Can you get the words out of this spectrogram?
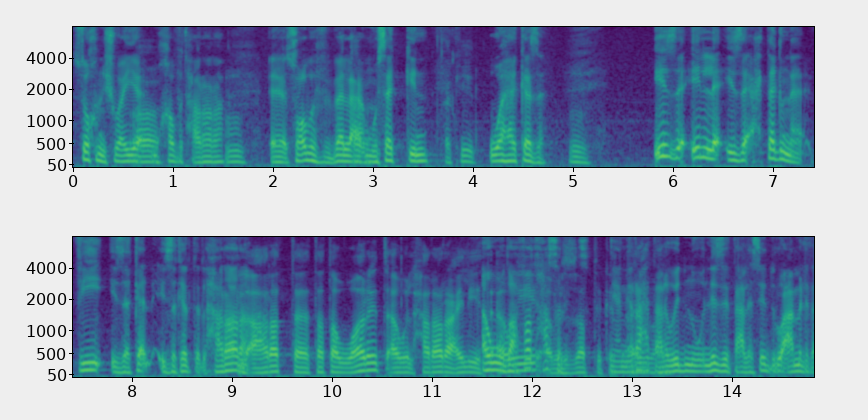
سخن شوية آه. منخفض حرارة مم. آه صعوبة في البلع طبعا. مسكن أكيد وهكذا مم. إذا إلا إذا احتاجنا في إذا كان إذا كانت الحرارة الأعراض تطورت أو الحرارة عليت أو آه، حصلت. بالظبط كده. يعني راحت أيوة. على ودنه نزلت على صدره عملت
